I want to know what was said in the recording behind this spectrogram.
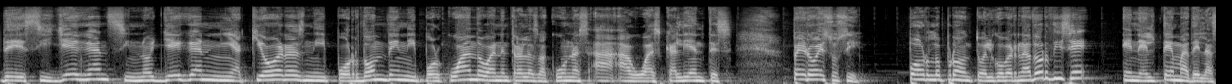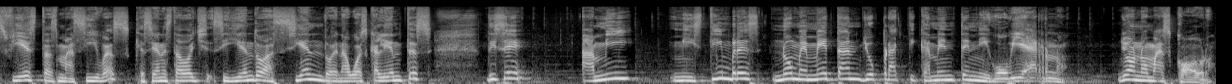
de si llegan, si no llegan, ni a qué horas, ni por dónde, ni por cuándo van a entrar las vacunas a Aguascalientes. Pero eso sí, por lo pronto el gobernador dice en el tema de las fiestas masivas que se han estado siguiendo haciendo en Aguascalientes, dice, a mí mis timbres no me metan yo prácticamente ni gobierno, yo no más cobro.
